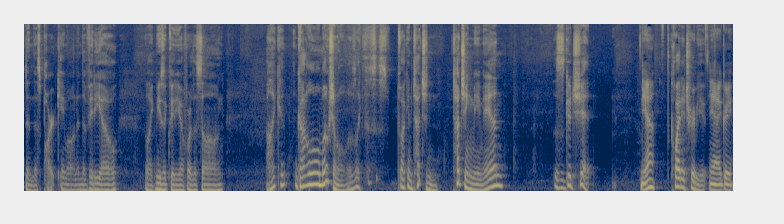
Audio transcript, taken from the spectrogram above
then this part came on in the video, like music video for the song. I like got a little emotional. I was like, this is fucking touching, touching me, man. This is good shit. Yeah. It's quite a tribute. Yeah, I agree.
